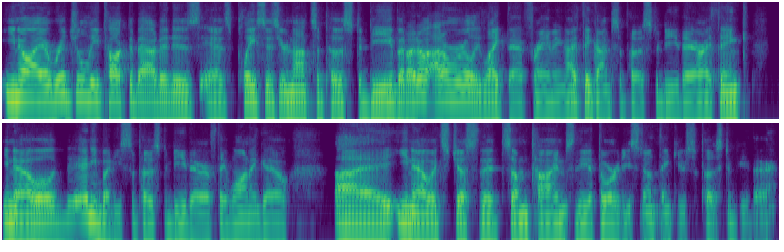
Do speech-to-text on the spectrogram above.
You know, I originally talked about it as as places you're not supposed to be, but I don't I don't really like that framing. I think I'm supposed to be there. I think, you know, anybody's supposed to be there if they want to go. Uh, you know, it's just that sometimes the authorities don't think you're supposed to be there.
